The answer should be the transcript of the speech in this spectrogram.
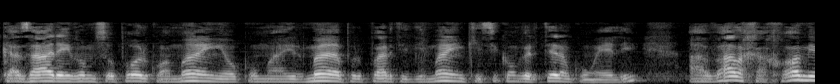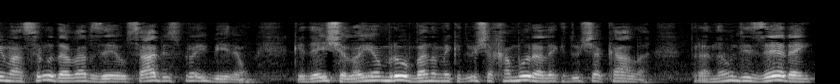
casarem, vamos supor, com a mãe ou com uma irmã por parte de mãe que se converteram com ele, Aval Chachom Masru Davarze, os sábios proibiram, que deixe lo yomru, bano mekdusha chamura lekdusha kala, para não dizerem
